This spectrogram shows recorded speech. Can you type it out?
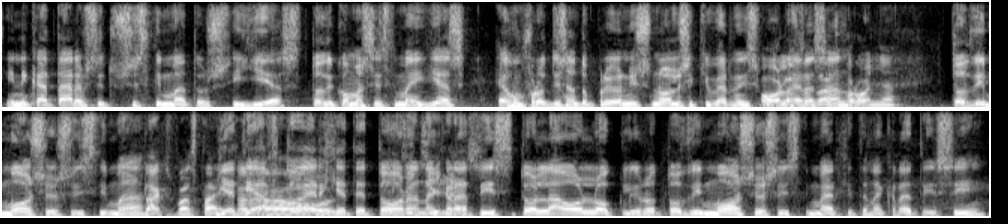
είναι η κατάρρευση του συστήματος υγείας. Το δικό μας σύστημα υγείας έχουν φροντίσει να το πριονίσουν όλες οι κυβερνήσεις που Όλα αυτά τα πέρασαν. χρόνια. Το δημόσιο σύστημα. Εντάξει, βαστάει. γιατί Τώρα αυτό ο- έρχεται ο τώρα να Κικίλιας. κρατήσει το λαό ολόκληρο. Το δημόσιο σύστημα έρχεται να κρατήσει.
